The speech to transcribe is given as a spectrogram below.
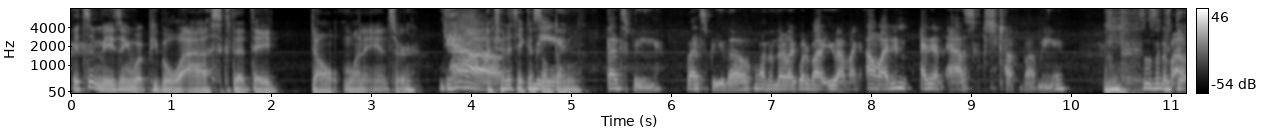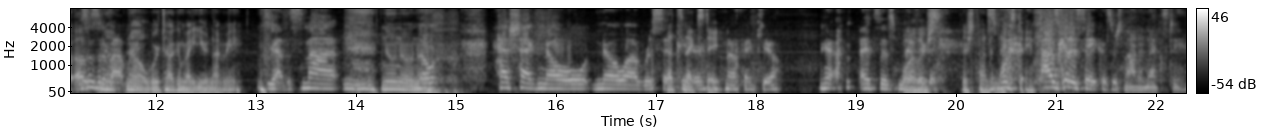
it's amazing what people will ask that they don't want to answer. yeah. I'm trying to think of me. something. That's me. That's me though. And then they're like, "What about you?" I'm like, "Oh, I didn't. I didn't ask to talk about me. This isn't about. Oh, this isn't no, about Me. no, we're talking about you, not me. Yeah, this is not. mm, No, no, no. no. Hashtag no. No uh, receipt. That's next date. No, thank you. Yeah, it's this. There's there's not a next date. I was gonna say because there's not a next date.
